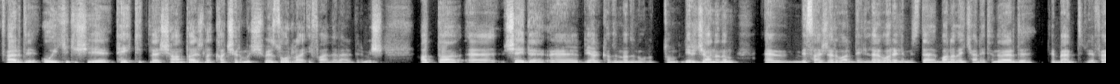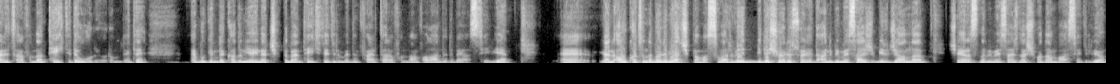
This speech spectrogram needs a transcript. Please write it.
Ferdi o iki kişiyi tehditle, şantajla kaçırmış ve zorla ifade verdirmiş. Hatta e, şeyde e, diğer kadının adını unuttum. Bircan Hanım e, mesajları var, deliller var elimizde. Bana vekaletini verdi. Ben Ferdi tarafından tehdide uğruyorum dedi. E, bugün de kadın yayına çıktı. Ben tehdit edilmedim Ferdi tarafından falan dedi Beyaz TV'ye. E, yani avukatın da böyle bir açıklaması var ve bir de şöyle söyledi. Hani bir mesaj Bircan'la şey arasında bir mesajlaşmadan bahsediliyor.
